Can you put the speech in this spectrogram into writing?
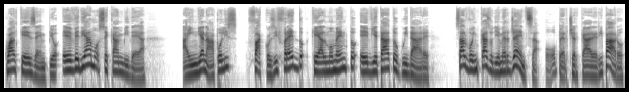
qualche esempio e vediamo se cambi idea. A Indianapolis fa così freddo che al momento è vietato guidare, salvo in caso di emergenza o per cercare riparo,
